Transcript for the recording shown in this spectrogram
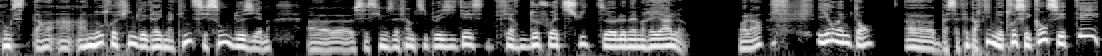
Donc c'est un, un, autre film de Greg McLean, c'est son deuxième. Euh, c'est ce qui nous a fait un petit peu hésiter, c'est de faire deux fois de suite euh, le même réal. Voilà. Et en même temps, euh, bah, ça fait partie de notre séquence été.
